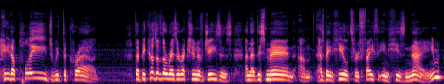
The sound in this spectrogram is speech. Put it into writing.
Peter pleads with the crowd that because of the resurrection of Jesus and that this man um, has been healed through faith in his name,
